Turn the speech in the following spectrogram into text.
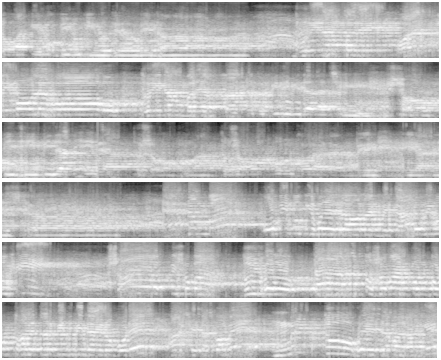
তোমাকে অভিমুখী হতে হবে। কার? দুই নম্বরে দুই নম্বরে আপনার যত বিধিবিধান আছে, সব বিধিবিধানে আত্মসমর্পণ আত্মসমর্পণ করা লাগবে, এই আবিষ্কার এক নম্বর, অভিমুখী হয়ে যাওয়া লাগবে, কার অভিমুখী? সব কিছু বা দুই হলো তার আত্মসমর্পণ করতে হবে তার বিধিবিধানের উপরে, আর সেটা কবে? মৃত্যু হয়ে যাওয়ার আগে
